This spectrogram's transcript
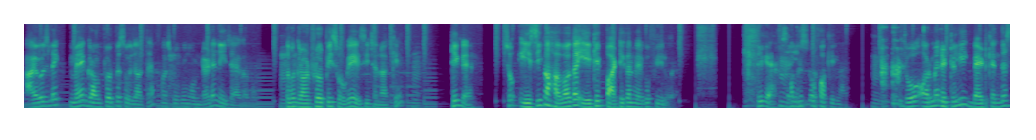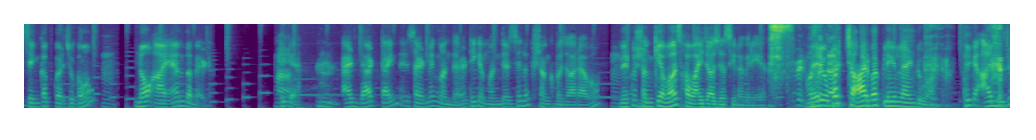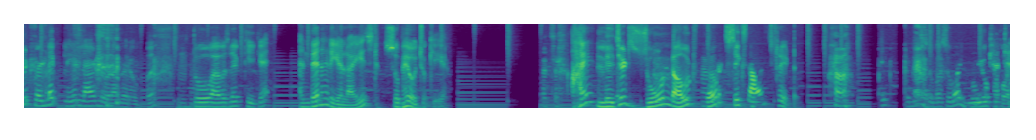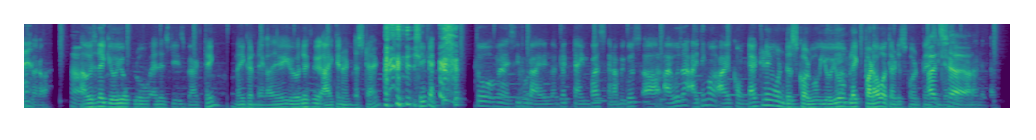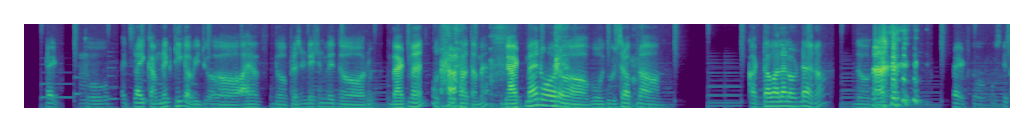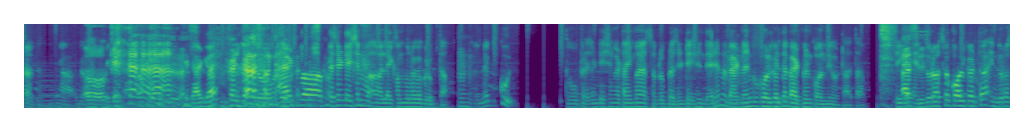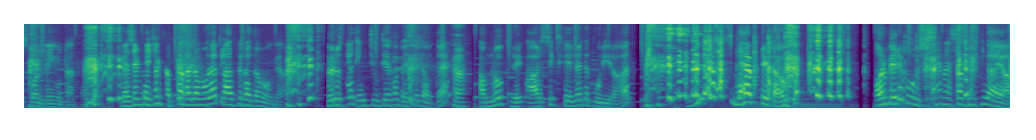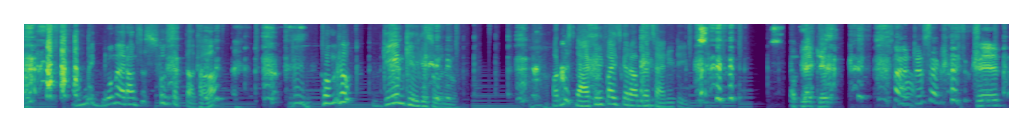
आई वाज लाइक मैं ग्राउंड फ्लोर पे सो जाता है फ़र्स्ट फ्लोर पे मॉम डैड है नहीं जाएगा वो। तो मैं हम्म, ग्राउंड फ्लोर पे ही सो गया एसी चला के। हम्म। ठीक है? सो एसी का हवा का एक एक पार्टिकल मेरे को फील हो रहा है। ठीक है? हम्म। सब इसको फकिंग है। हम्म, तो और मैं लिटरली बेड के अंदर सिंक अप कर चुका हूँ। Now no I am the bed ठीक है। एट दैट टाइम मेरे साइड में एक मंदिर है ठीक है। मंदिर से लोग शंख बजा रहा है वो। हम्म। मेरे को शंख की आवाज़ हवाई जहाज़ जैसी लग रही है। मेरे ऊपर चार बार प्लेन लैंड हुआ। ठीक है I legit felt like plane land हो रहा है मेरे ऊपर। हम्म, तो आई वाज लाइक ठीक है। एंड देन आई रियलाइज्ड सुबह हो चुकी है। अच्छा। I legit zoned out for 6 hours straight हाँ सुबह सुबह योयो को कॉल. करा। हाँ। I was like Yoyo bro LSD is bad thing नहीं करने का। Yoyo like I can understand ठीक है? तो मैं ऐसे ही थोड़ा आई लाइक टाइम पास करा because I was I think I contacted him on Discord वो योयो लाइक पड़ा हुआ था डिस्कॉर्ड पे ऐसे जैसे अच्छा। पड़ा रहता राइट तो इट्स लाइक हम लाइक ठीक है अभी जो I have the presentation with Batman उसको उठाता मैं। बैटमैन और uh, वो दूसरा अपना कट्टा वाला लौंडा है ना द राइट तो उसके साथ okay. दैट गाय तो एट प्रेजेंटेशन लाइक हम दोनों का ग्रुप था। हम्म। लाइक कूल तो प्रेजेंटेशन का टाइम आया सब लोग प्रेजेंटेशन दे रहे हैं। मैं हम्म। बैटमैन को कॉल करता बैटमैन कॉल नहीं उठाता। ठीक है ऐसे। इंदुरास का कॉल करता इंदुरास कॉल नहीं उठाता। प्रेजेंटेशन सबका खत्म हो गया क्लास भी खत्म हो गया। फिर उसके बाद एक चूतिया का मैसेज आता है हाँ। हम लोग आर सिक्स खेल रहे थे पूरी रात। और मेरे को उस टाइम ऐसा बीटी आया हम लाइक ब्रो मैं आराम से सो सकता था। हम लोग गेम खेल के सो रहे हो। और मैं सैक्रिफाइस करा अपना सैनिटी अपना ट्रिप हाँ, trip sacrifice. Trip.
